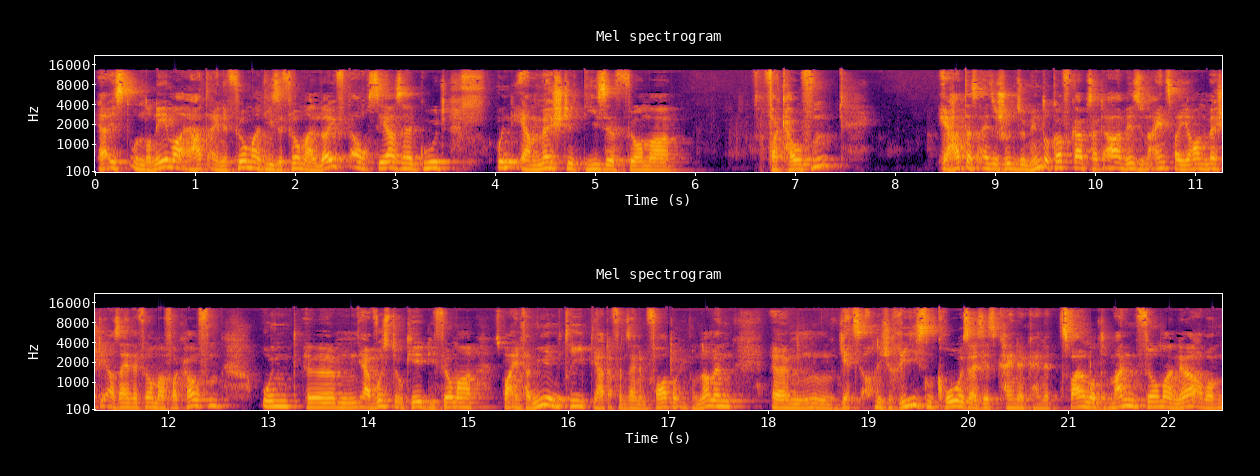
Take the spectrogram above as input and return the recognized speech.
er ist Unternehmer, er hat eine Firma, diese Firma läuft auch sehr, sehr gut und er möchte diese Firma verkaufen. Er hat das also schon so im Hinterkopf gehabt, sagt, ah, so in ein, zwei Jahren möchte er seine Firma verkaufen. Und ähm, er wusste, okay, die Firma, es war ein Familienbetrieb, die hat er von seinem Vater übernommen. Ähm, jetzt auch nicht riesengroß, also jetzt keine, keine 200-Mann-Firma, ne, aber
